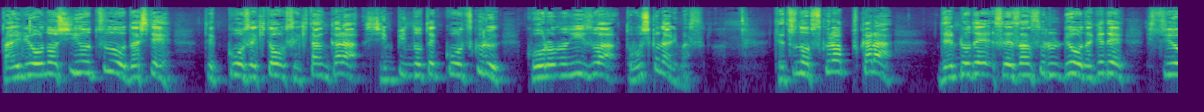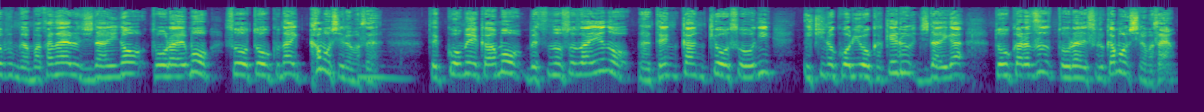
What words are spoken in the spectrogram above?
大量の CO2 を出して鉄鉱石と石炭から新品の鉄鋼を作る航路のニーズは乏しくなります。鉄のスクラップから電炉で生産する量だけで必要分が賄える時代の到来もそう遠くないかもしれません。ん鉄鋼メーカーも別の素材への転換競争に生き残りをかける時代が遠からず到来するかもしれません。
